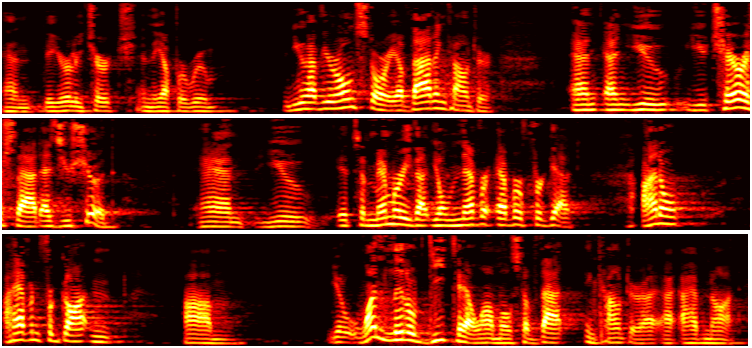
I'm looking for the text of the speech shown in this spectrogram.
and the early church in the upper room. And you have your own story of that encounter. And, and you, you cherish that as you should. And you, it's a memory that you'll never ever forget. I don't, I haven't forgotten, um, you know, one little detail almost of that encounter I, I, have not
